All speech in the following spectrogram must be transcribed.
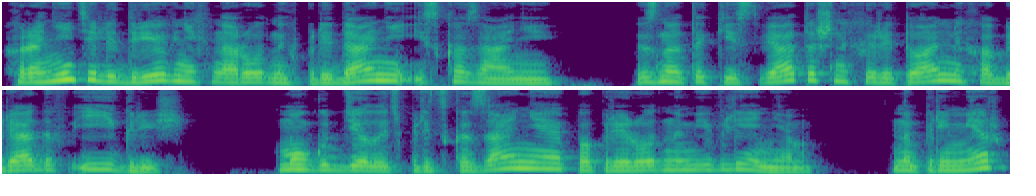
Хранители древних народных преданий и сказаний, знатоки святошных и ритуальных обрядов и игрищ, могут делать предсказания по природным явлениям, например,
